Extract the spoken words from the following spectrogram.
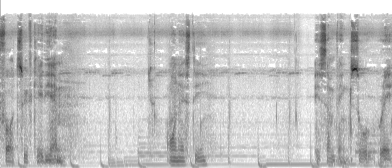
Thoughts with KDM. Honesty is something so rare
